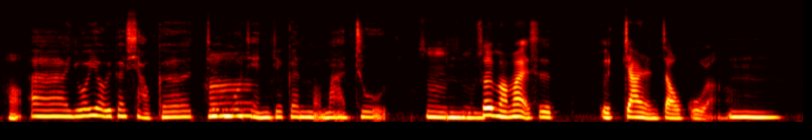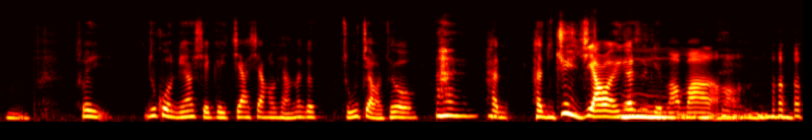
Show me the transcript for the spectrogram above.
好，呃，我有一个小哥，就目前就跟妈妈住，嗯，嗯，所以妈妈也是有家人照顾了，嗯嗯，所以如果你要写给家乡，我想那个主角就很 很聚焦啊，应该是给妈妈了哈。嗯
